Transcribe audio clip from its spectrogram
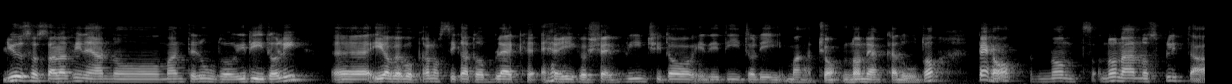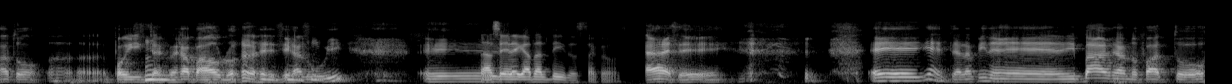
gli Usos alla fine hanno mantenuto i titoli. Eh, io avevo pronosticato Black e Ricochet vincitori dei titoli, ma ciò non è accaduto. Però non, non hanno splittato. eh, poi interverrà Paolo dirà lui. E- La sei legata al dito sta cosa. eh sì. E niente, alla fine i bar hanno fatto.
